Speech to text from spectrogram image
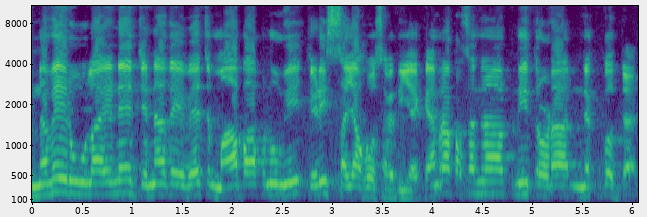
ਨਵੇਂ ਰੂਲ ਆਏ ਨੇ ਜਿਨ੍ਹਾਂ ਦੇ ਵਿੱਚ ਮਾਪੇ ਨੂੰ ਵੀ ਜਿਹੜੀ ਸਜ਼ਾ ਹੋ ਸਕਦੀ ਹੈ। ਕੈਮਰਾ ਪਰਸਨ ਨਾਲ ਪਨੀਤ ਰੋੜਾ ਨਕੋਦਰ।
